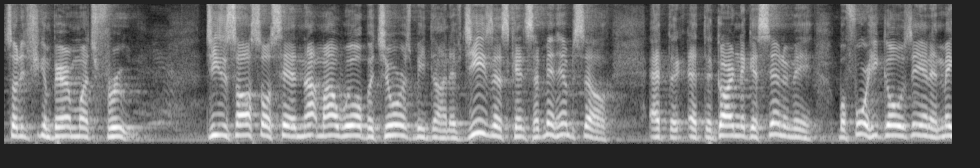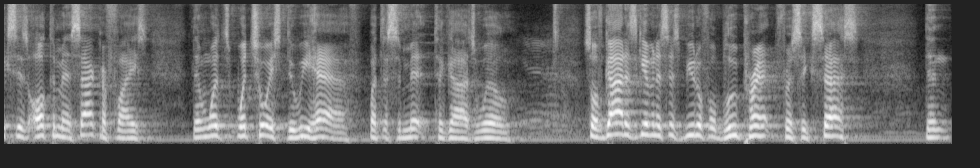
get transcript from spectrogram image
so that you can bear much fruit. Jesus also said, Not my will, but yours be done. If Jesus can submit himself at the, at the Garden of Gethsemane before he goes in and makes his ultimate sacrifice, then what, what choice do we have but to submit to God's will? So if God has given us this beautiful blueprint for success, then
